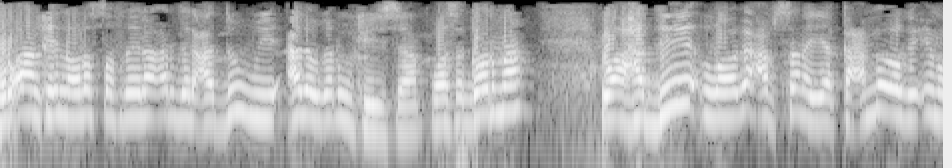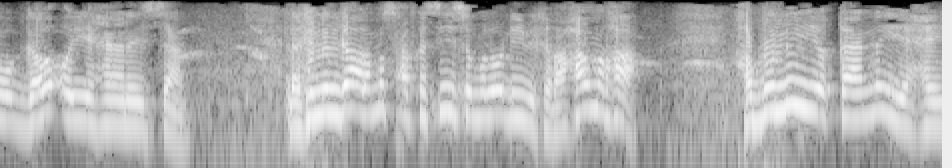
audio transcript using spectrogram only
qur'aanka in loola safro ilaa ardi alcaduwi cadowga dhulkiisa waase goorma waa haddii looga cabsanayo qacmooga inuu galo oo yahaanaysaan laakiin nin gaala musxafka sidiisa ma loo dhiibi karaa hal mar ha hadduu nin yaqaano yahay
